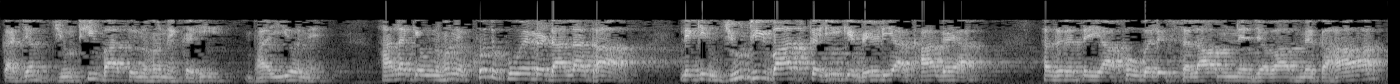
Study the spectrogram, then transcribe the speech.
کا جب جھوٹھی بات انہوں نے کہی، بھائیوں نے، حالانکہ انہوں نے خود کنویں میں ڈالا تھا، لیکن جھوٹھی بات کہی کہ بھیڑیا کھا گیا۔ حضرت یعقوب علیہ السلام نے جواب میں کہا،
